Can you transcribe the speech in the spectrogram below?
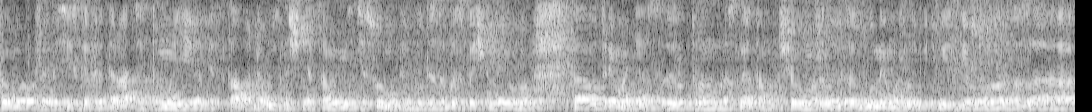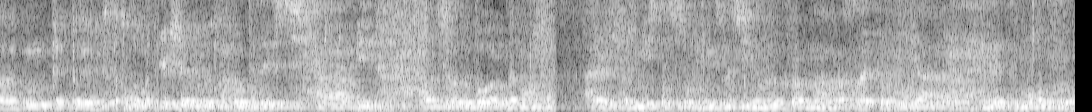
ворожої Російської Федерації, тому є підстава для визначення саме в місті Суми, де буде забезпечено його отримання з електронним браслетом, що унеможливить виїзд його за територію міста Суми. Якщо я буду знаходитись під цілодобовим домашнім арештом в місті Суми з носінням електронного браслету, я не зможу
